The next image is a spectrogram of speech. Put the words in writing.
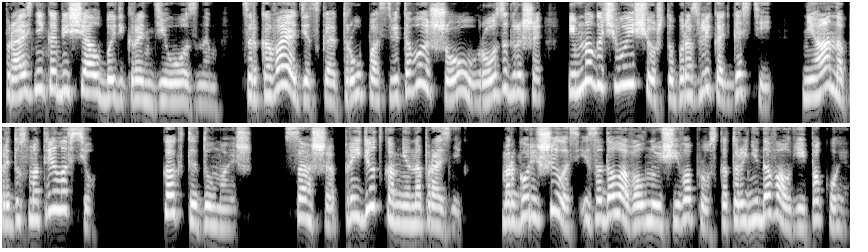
Праздник обещал быть грандиозным. Цирковая детская труппа, световое шоу, розыгрыши и много чего еще, чтобы развлекать гостей. Ниана предусмотрела все. «Как ты думаешь, Саша придет ко мне на праздник?» Марго решилась и задала волнующий вопрос, который не давал ей покоя.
